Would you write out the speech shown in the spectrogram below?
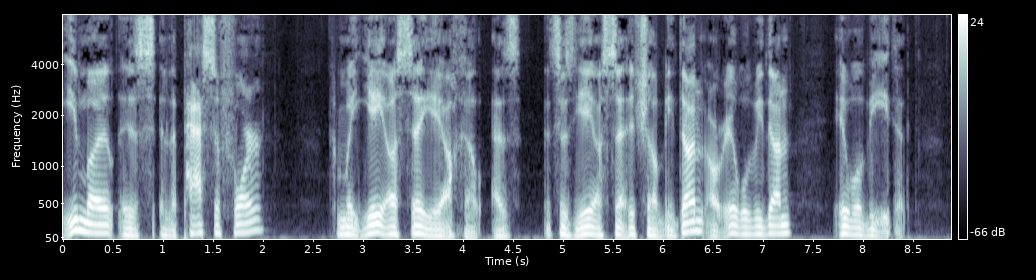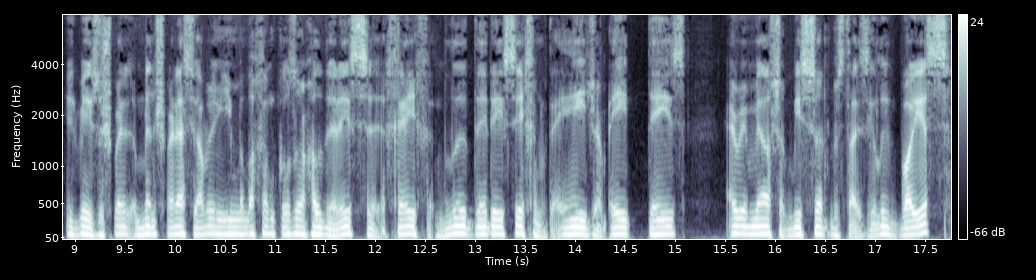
Yimer is in the passive form. As it says, ye it shall be done, or it will be done, it will be eaten. It means cheich, the age of eight days, Every male shall be circumcised. Yilid boyis,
